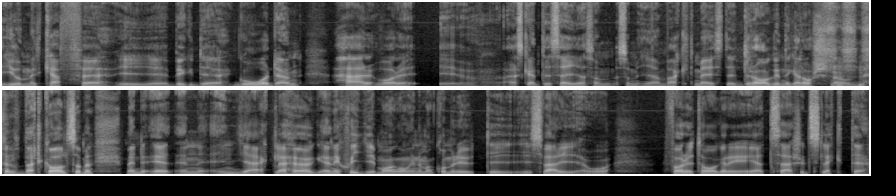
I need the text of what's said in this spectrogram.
ljummet kaffe i bygdegården. Här var det eh, jag ska inte säga som, som Ian Wachtmeister, drag under galoscherna och Bert Karlsson, men, men en, en jäkla hög energi många gånger när man kommer ut i, i Sverige. Och företagare är ett särskilt släkte.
